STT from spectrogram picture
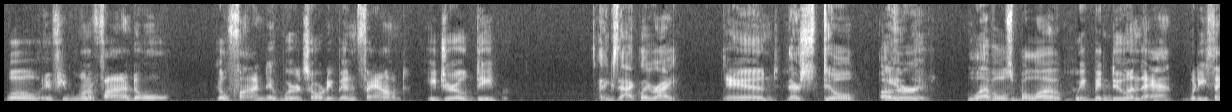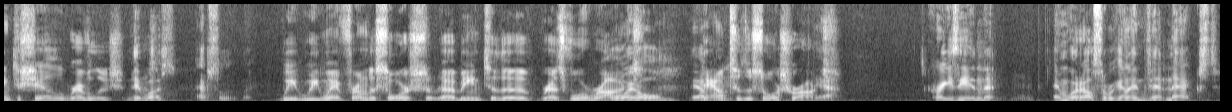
well, if you want to find oil, go find it where it's already been found. He drilled deeper. Exactly right. And There's still other It- levels below. we've been doing that. What do you think the shale revolution It was absolutely We, we went from the source, uh, I mean, to the reservoir rocks oil. Yep. down to the source rocks. Yeah. It's crazy, isn't it? And what else are we going to invent next?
